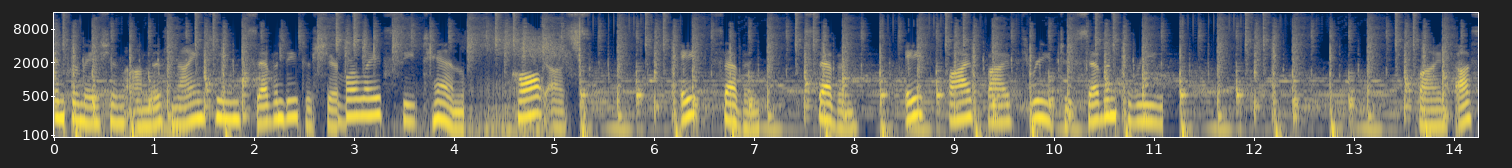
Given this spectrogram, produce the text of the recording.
information on this 1970 Chevrolet C10, call us 877-855-3273. Find us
